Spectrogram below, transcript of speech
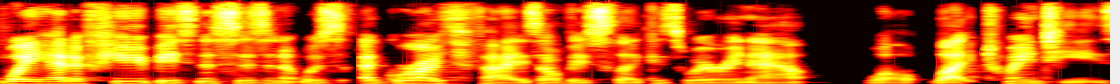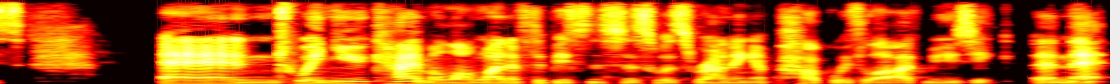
we had a few businesses and it was a growth phase, obviously, because we are in our, well, late 20s. And when you came along, one of the businesses was running a pub with live music and that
